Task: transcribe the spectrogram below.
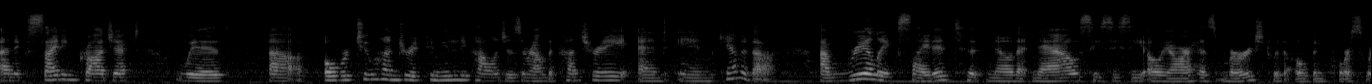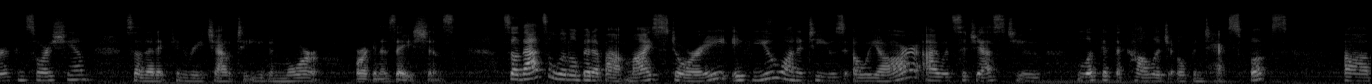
an exciting project with uh, over 200 community colleges around the country and in Canada. I'm really excited to know that now CCC OER has merged with the Open Courseware Consortium so that it can reach out to even more organizations. So that's a little bit about my story. If you wanted to use OER, I would suggest you look at the college open textbooks um,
